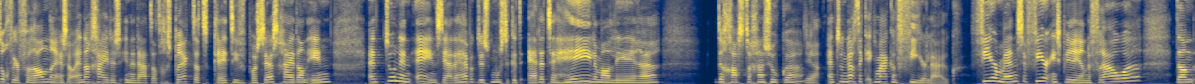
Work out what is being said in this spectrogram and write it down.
toch weer veranderen en zo. En dan ga je dus inderdaad dat gesprek, dat creatieve proces ga je dan in. En toen ineens, ja, daar heb ik dus, moest ik het editen helemaal leren. De gasten gaan zoeken. Ja. En toen dacht ik, ik maak een vierluik. Vier mensen, vier inspirerende vrouwen. Dan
